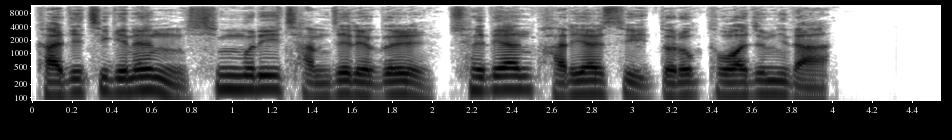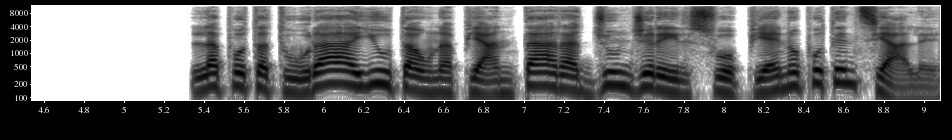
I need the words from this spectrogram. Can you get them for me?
가지치기는 식물이 잠재력을 최대한 발휘할 수 있도록 도와줍니다. La potatura aiuta una pianta a raggiungere il suo pieno potenziale.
